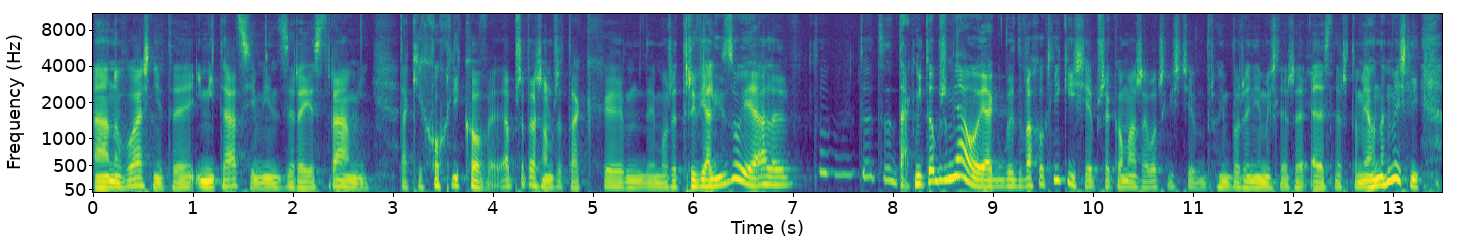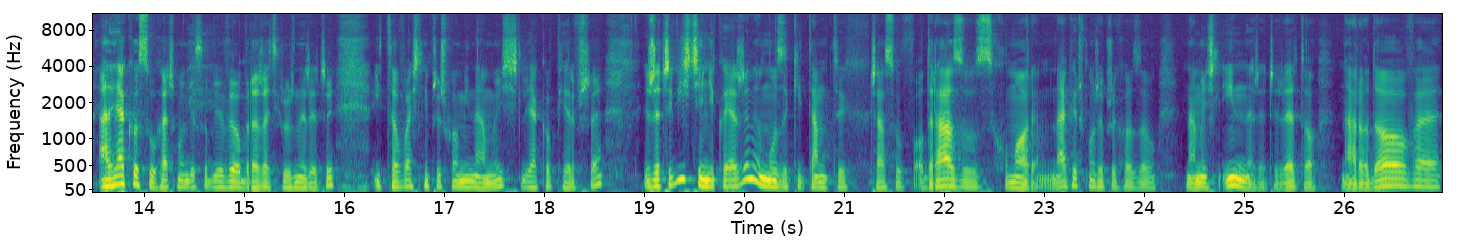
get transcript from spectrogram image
A no właśnie, te imitacje między rejestrami, takie chochlikowe. Ja przepraszam, że tak może trywializuję, ale to, to, tak mi to brzmiało, jakby dwa chochliki się przekomarzały. Oczywiście, broń Boże, nie myślę, że Elsner to miał na myśli, ale jako słuchacz mogę sobie wyobrażać różne rzeczy i to właśnie przyszło mi na myśl jako pierwsze. Rzeczywiście nie kojarzymy muzyki tamtych czasów od razu z humorem. Najpierw może przychodzą na myśl inne rzeczy, że to narodowe,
